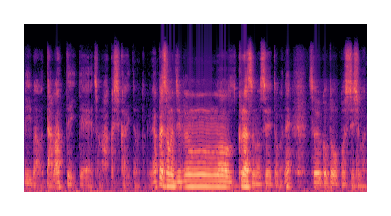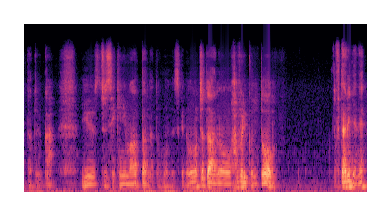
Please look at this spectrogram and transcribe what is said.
ビーバーは黙っていてその博士会答の時やっぱりその自分のクラスの生徒がねそういうことを起こしてしまったというかいう責任もあったんだと思うんですけどもちょっとあのハフリ君と2人でね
